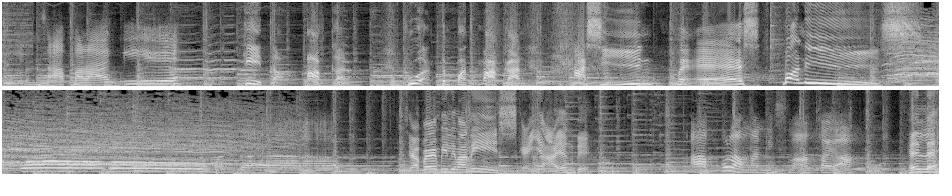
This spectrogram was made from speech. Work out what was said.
Challenge apa lagi? kita akan membuat tempat makan asin vs manis. Wow, mantap. Siapa yang pilih manis? Kayaknya Ayang deh. Aku lah manis mah kayak aku. Hele.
